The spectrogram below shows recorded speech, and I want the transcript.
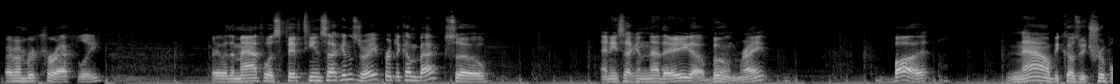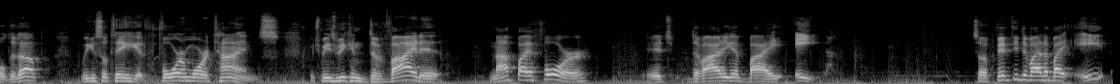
if I remember correctly. Right, well, the math was 15 seconds, right, for it to come back. So any second now, there you go, boom, right? But now, because we tripled it up, we can still take it four more times, which means we can divide it not by four, it's dividing it by eight. So 50 divided by eight,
